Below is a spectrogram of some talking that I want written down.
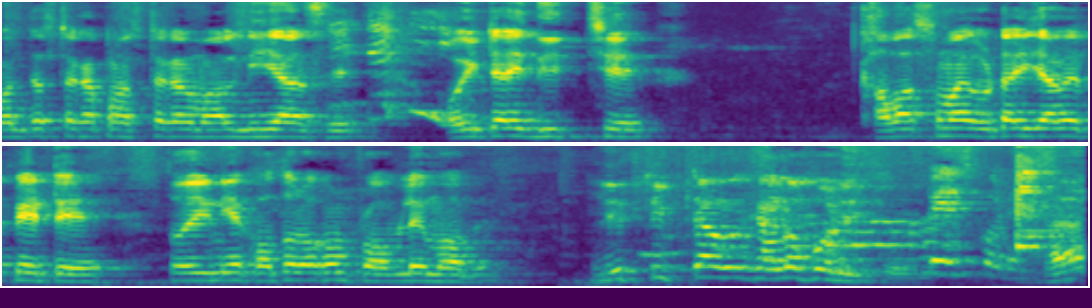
পঞ্চাশ টাকা পাঁচ টাকার মাল নিয়ে আসে। ওইটাই দিচ্ছে। খাবার সময় ওটাই যাবে পেটে। তো এই নিয়ে কত রকম প্রবলেম হবে। লিপস্টিকটা ওকে কেন করে। হ্যাঁ?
